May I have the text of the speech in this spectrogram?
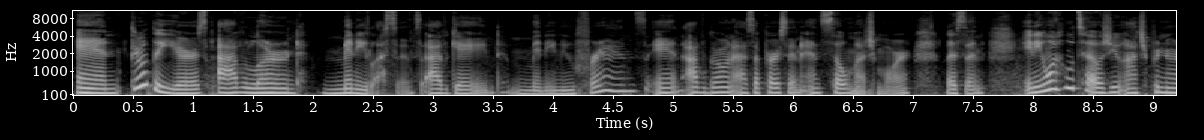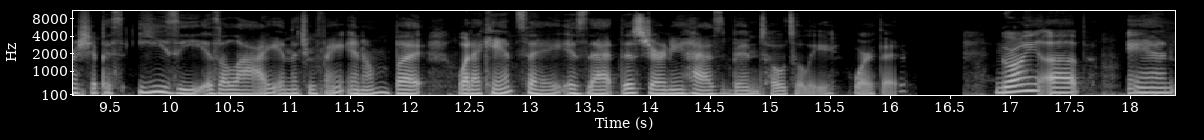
and through the years, I've learned many lessons. I've gained many new friends, and I've grown as a person and so much more. Listen, anyone who tells you entrepreneurship is easy is a lie, and the truth ain't in them. But what I can't say is that this journey has been totally worth it. Growing up and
